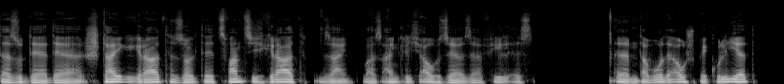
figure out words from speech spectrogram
also der, der Steigegrad sollte 20 Grad sein, was eigentlich auch sehr, sehr viel ist. Ähm, da wurde auch spekuliert,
